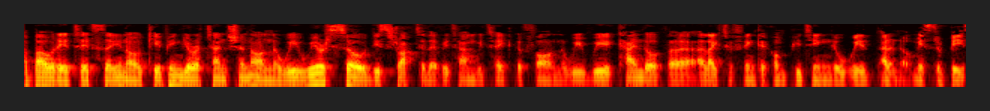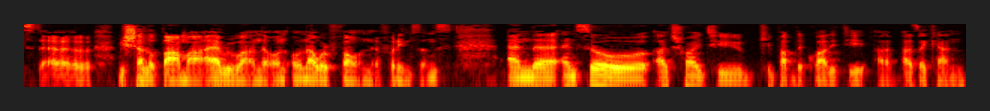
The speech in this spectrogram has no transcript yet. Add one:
about it, it's uh, you know keeping your attention on. We we are so distracted every time we take the phone. We we kind of uh, I like to think uh, competing with I don't know Mr. Beast, uh, Michelle Obama, everyone on on our phone, for instance, and uh, and so I'll try to keep up the quality uh, as I can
